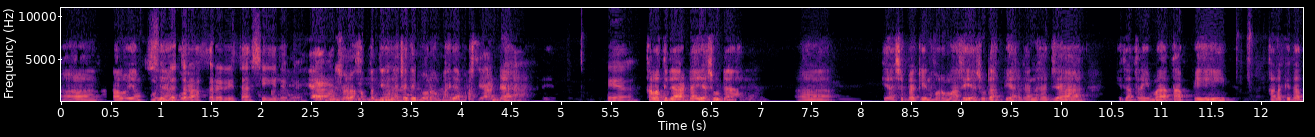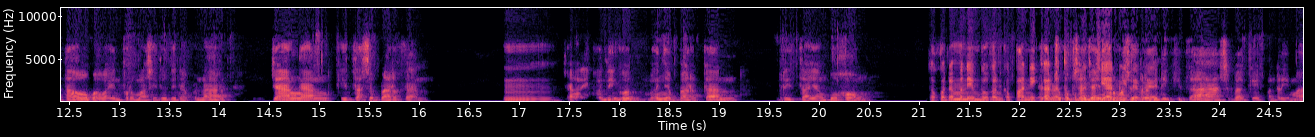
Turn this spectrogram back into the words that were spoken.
eh, kalau yang Sudah terakreditasi gitu ya. ya sudah kepentingan jadi orang banyak pasti ada. Iya. Kalau tidak ada ya sudah. Eh, ya sebagai informasi ya sudah biarkan saja kita terima. Tapi karena kita tahu bahwa informasi itu tidak benar, jangan kita sebarkan. Hmm. Jangan ikut-ikut menyebarkan berita yang bohong. Takutnya menimbulkan kepanikan Jadi atau cukup saja kebencian informasi gitu ya. di kita sebagai penerima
